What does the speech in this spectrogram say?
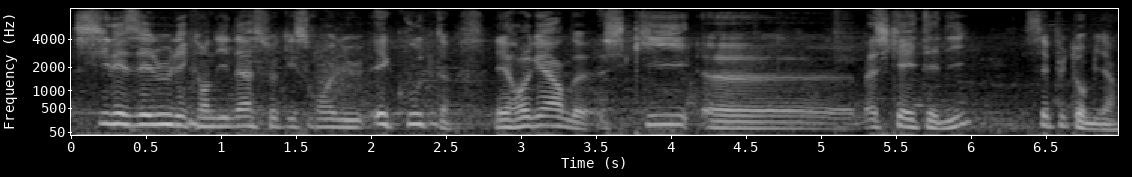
si les élus, les candidats, ceux qui seront élus, écoutent et regardent ce qui, euh, ben, ce qui a été dit, c'est plutôt bien.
